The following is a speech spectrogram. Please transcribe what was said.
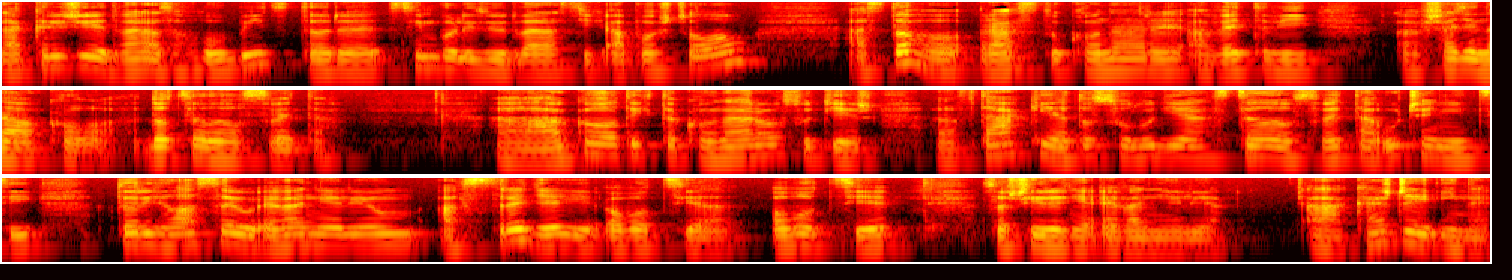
Na kríži je 12 holubíc, ktoré symbolizujú 12 apoštolov a z toho rastú konáre a vetvy e, všade naokolo, do celého sveta. A okolo týchto konárov sú tiež e, vtáky a to sú ľudia z celého sveta, učeníci, ktorí hlasajú evanílium a v strede je ovocia, ovocie zo šírenia evanília. A každé je iné.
